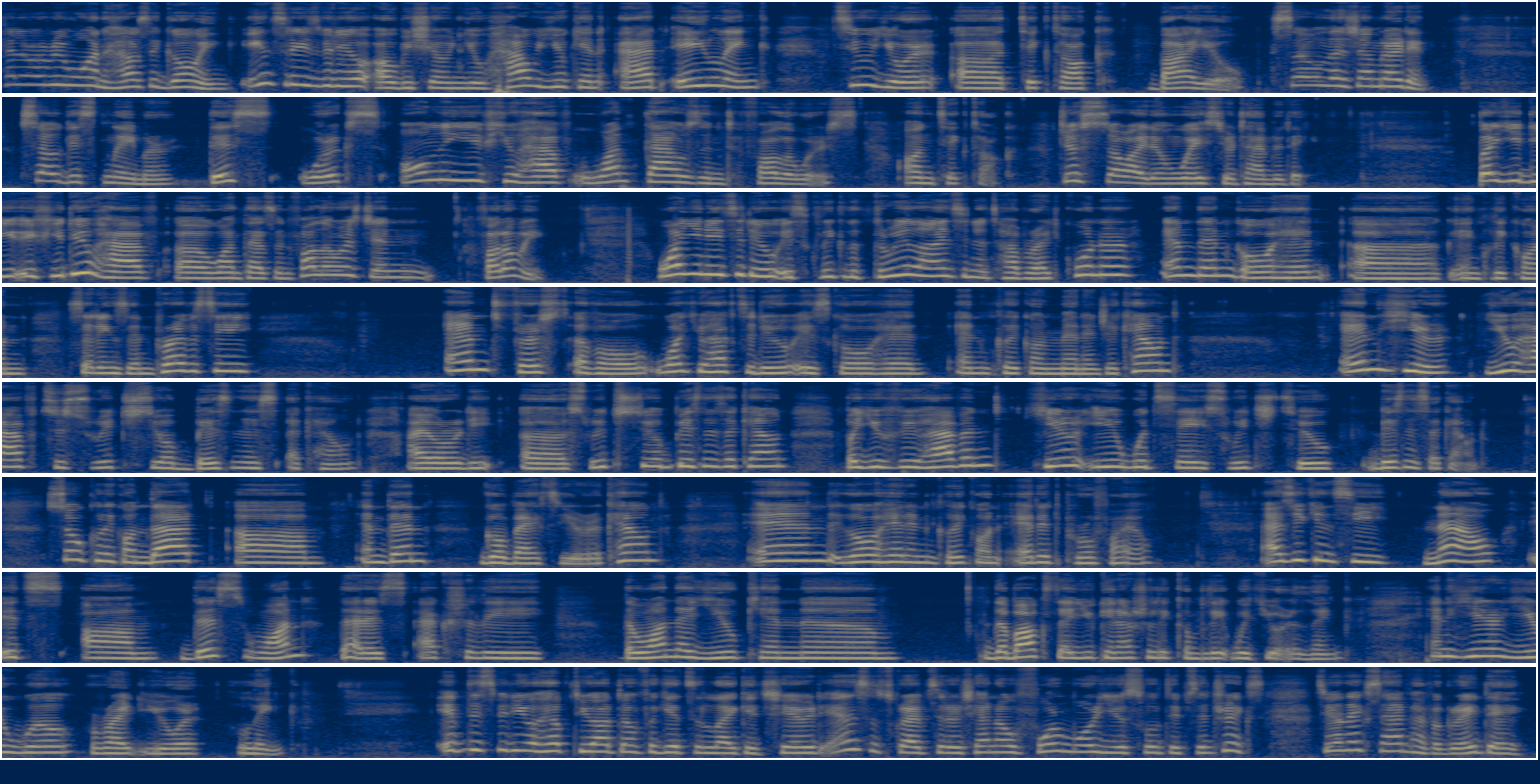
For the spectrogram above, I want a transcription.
Hello everyone, how's it going? In today's video, I'll be showing you how you can add a link to your uh, TikTok bio. So let's jump right in. So disclaimer, this works only if you have 1000 followers on TikTok, just so I don't waste your time today. But you do, if you do have uh, 1000 followers, then follow me. What you need to do is click the three lines in the top right corner and then go ahead uh, and click on settings and privacy. And first of all, what you have to do is go ahead and click on manage account. And here you have to switch to your business account. I already uh, switched to your business account, but if you haven't, here you would say switch to business account. So click on that um, and then go back to your account and go ahead and click on edit profile. As you can see now it's um, this one that is actually the one that you can um, the box that you can actually complete with your link. And here you will write your link. If this video helped you out don't forget to like it share it and subscribe to the channel for more useful tips and tricks. Till next time have a great day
